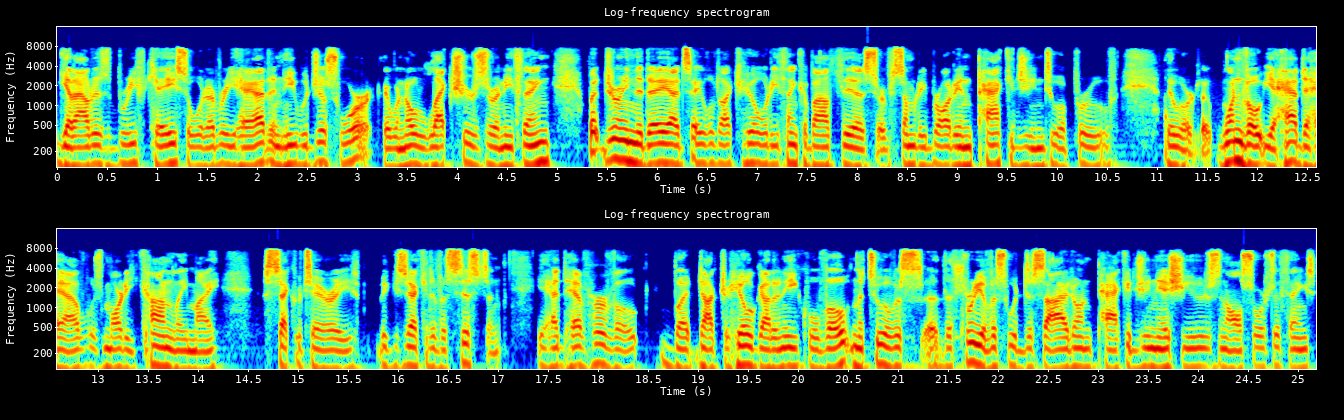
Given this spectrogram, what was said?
get out his briefcase or whatever he had, and he would just work. There were no lectures or anything. But during the day, I'd say, Well, Dr. Hill, what do you think about this? Or if somebody brought in packaging to approve, there were uh, one vote you had to have was Marty Conley, my secretary, executive assistant. You had to have her vote, but Dr. Hill got an equal vote, and the two of us, uh, the three of us, would decide on packaging issues and all sorts of things.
